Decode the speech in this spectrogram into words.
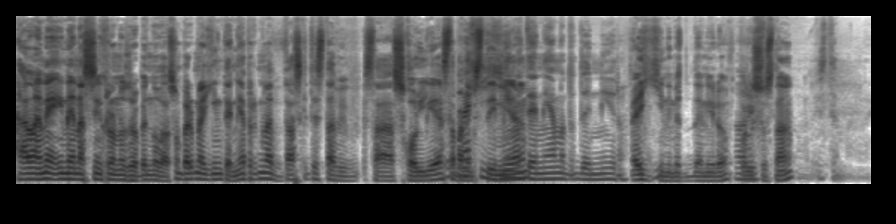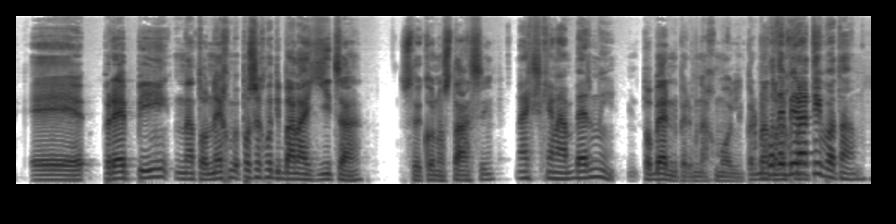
Αλλά ναι, είναι ένας σύγχρονος ρομπέν των δασών. Πρέπει να γίνει ταινία, πρέπει να διδάσκεται στα, βιβ- στα σχολεία, στα Πρέπει να έχει πανεπιστήμια. γίνει ταινία με τον Τενήρο. Έχει γίνει με τον Τενήρο, πολύ σωστά. Ορίστε, μαλάκα. Ε, πρέπει να τον έχουμε. Πώς έχουμε την Παναγίτσα; Στο εικονοστάσι. Να έχεις και να παίρνει. Τον παίρνει πρέπει να έχουμε όλοι. Πρέπει Εγώ να δεν τον πήρα έχουμε... τίποτα.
